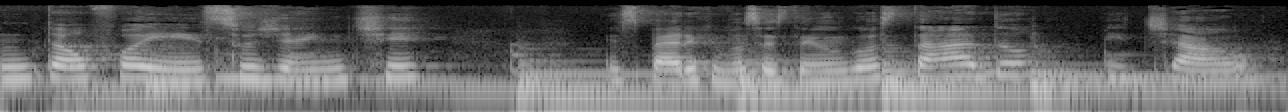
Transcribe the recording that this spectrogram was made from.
Então foi isso, gente. Espero que vocês tenham gostado e tchau.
